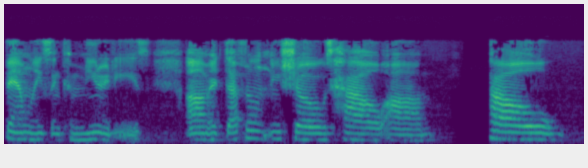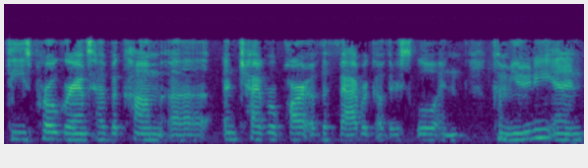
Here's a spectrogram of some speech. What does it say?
families and communities. Um, it definitely shows how um, how these programs have become an integral part of the fabric of their school and community. And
